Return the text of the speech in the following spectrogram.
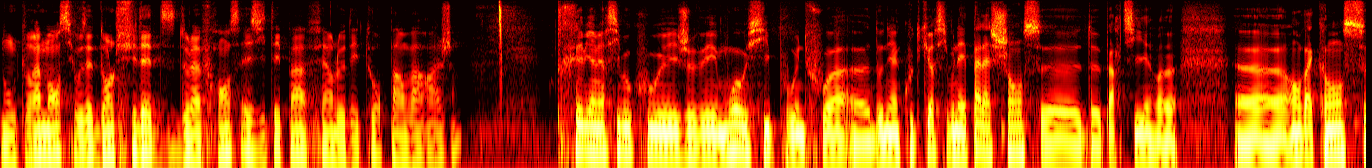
Donc vraiment, si vous êtes dans le sud-est de la France, n'hésitez pas à faire le détour par Varage. Très bien, merci beaucoup. Et je vais moi aussi, pour une fois, euh, donner un coup de cœur. Si vous n'avez pas la chance euh, de partir euh, en vacances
